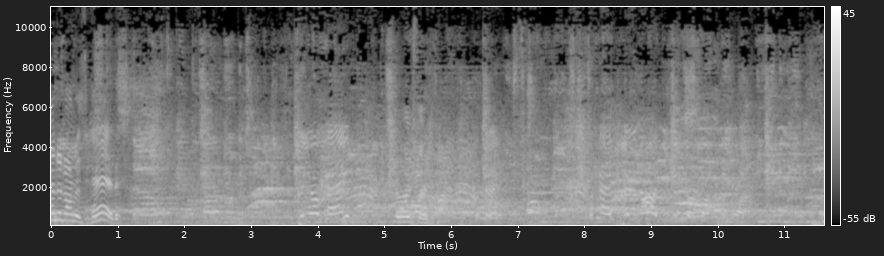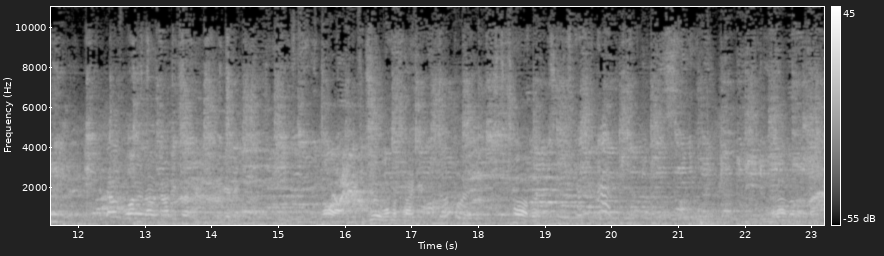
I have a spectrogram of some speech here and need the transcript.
Landed on his head. Are you okay? It looks like. Okay. Okay. I didn't know how deep you were. If that was water, that would not be perfect. Forgive me. Oh, I need to do it one more time. Go for it. Oh, but Catch your breath. I don't know much time.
